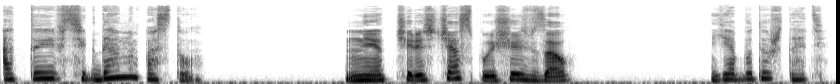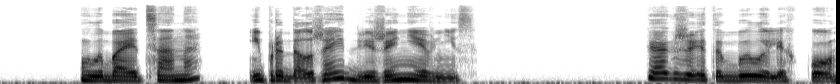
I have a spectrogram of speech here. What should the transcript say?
«А ты всегда на посту?» «Нет, через час спущусь в зал». «Я буду ждать», — улыбается она и продолжает движение вниз. Как же это было легко.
